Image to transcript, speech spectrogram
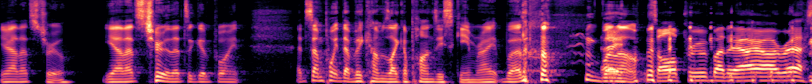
yeah, that's true. Yeah, that's true. That's a good point. At some point, that becomes like a Ponzi scheme, right? But but hey, um, it's all approved by the IRS.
